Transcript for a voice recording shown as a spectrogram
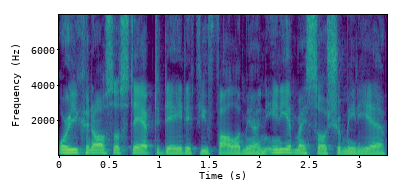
Or you can also stay up to date if you follow me on any of my social media.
